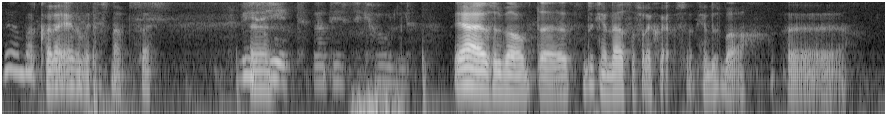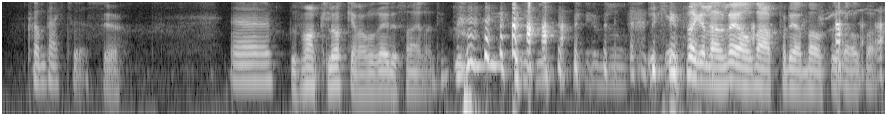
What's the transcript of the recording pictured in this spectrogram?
Ja, bara kolla igenom lite snabbt så. Hit. That is cool. Ja alltså du behöver inte, du kan läsa för dig själv så kan du bara, eh, Come back to us. ja. Eh, Du får ha en klocka när du säga någonting. Du kan säkert ladda ner en app på den där så gör så här.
